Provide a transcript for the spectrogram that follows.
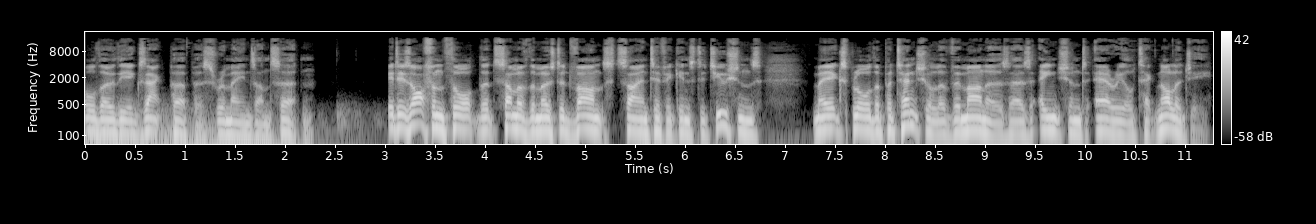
although the exact purpose remains uncertain. It is often thought that some of the most advanced scientific institutions may explore the potential of Vimanas as ancient aerial technology,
